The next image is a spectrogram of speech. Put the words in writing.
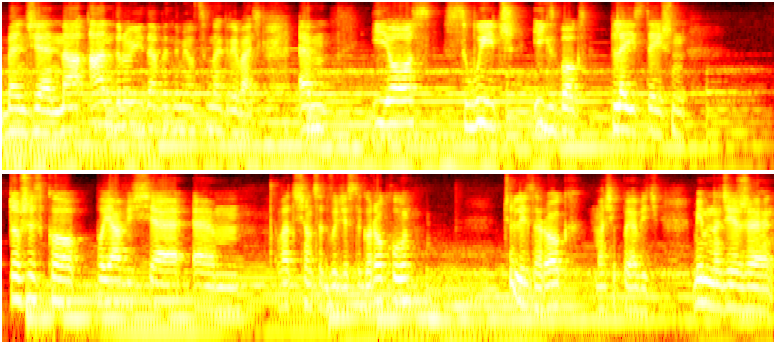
będzie na Androida, będę miał co nagrywać. iOS, Switch, Xbox, PlayStation. To wszystko pojawi się em, 2020 roku, czyli za rok ma się pojawić. Miejmy nadzieję, że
